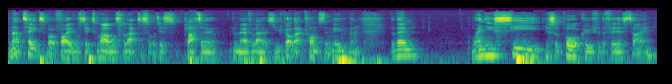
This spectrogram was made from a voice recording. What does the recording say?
And that takes about five or six miles for that to sort of just plateau and level out. So you've got that constant movement. But then when you see your support crew for the first time,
